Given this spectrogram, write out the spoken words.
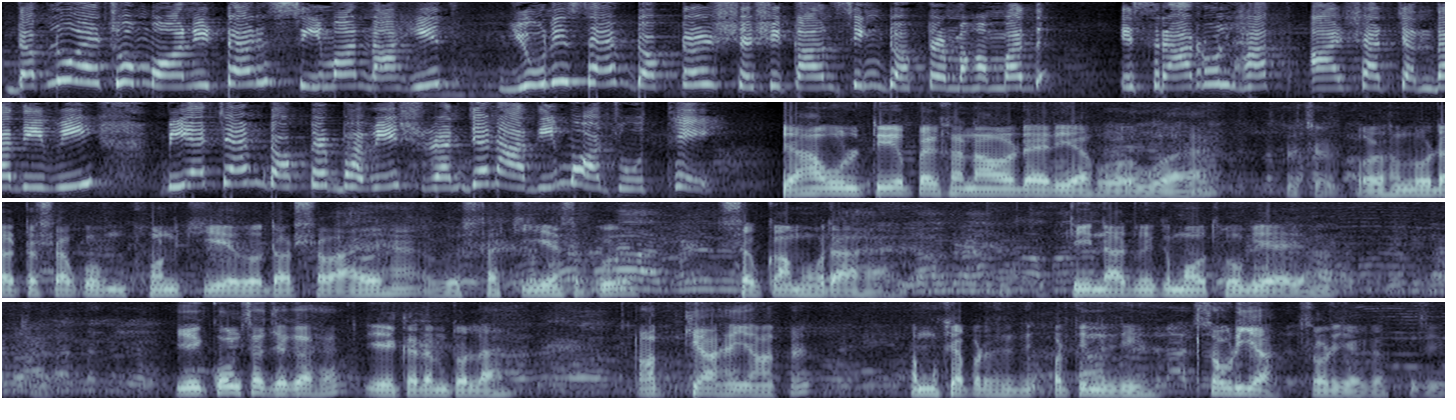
WHO monitor Seema Nahid UNICEF doctor Shashikant Singh doctor Mohammad Israrul Haq ASHA Chanda Devi BHM doctor Bhavesh Ranjan आदि मौजूद थे। यहाँ उल्टी पैखाना और डायरिया हुआ हुआ है। अच्छा। और हम लोग डॉक्टर साहब को फ़ोन किए डॉक्टर साहब आए हैं व्यवस्था किए हैं सब कुछ सब काम हो रहा है। तीन आदमी की मौत हो गया है यहाँ। ये कौन सा जगह है? ये कदम टोला है। आप क्या हैं यहाँ पे? हम मुखिया प्रतिनिधि हैं। सौरिया। सौरिया का। जी।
